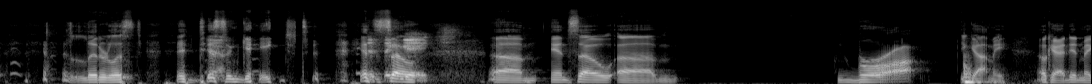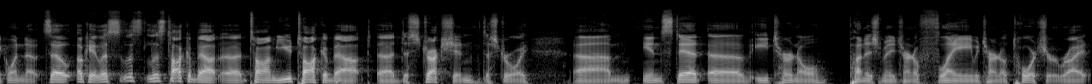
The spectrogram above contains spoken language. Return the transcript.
literalist disengaged. Yeah. And disengaged. so um and so um brah, you got me. Okay, I did make one note. So, okay, let's let's let's talk about uh, Tom. You talk about uh, destruction, destroy, um, instead of eternal punishment, eternal flame, eternal torture, right?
